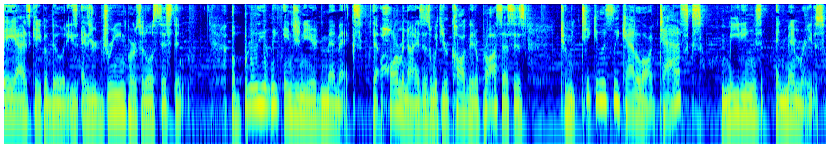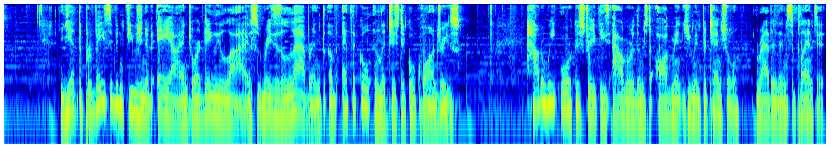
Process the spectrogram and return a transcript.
AI's capabilities as your dream personal assistant. A brilliantly engineered Memex that harmonizes with your cognitive processes to meticulously catalog tasks, meetings, and memories. Yet the pervasive infusion of AI into our daily lives raises a labyrinth of ethical and logistical quandaries. How do we orchestrate these algorithms to augment human potential rather than supplant it?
